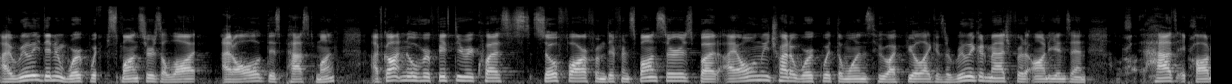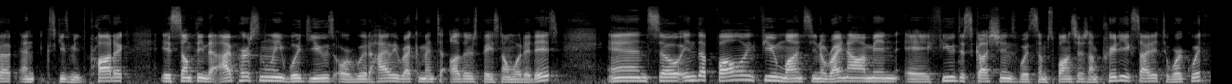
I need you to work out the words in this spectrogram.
I really didn't work with sponsors a lot at all this past month. I've gotten over 50 requests so far from different sponsors, but I only try to work with the ones who I feel like is a really good match for the audience and has a product and excuse me, the product is something that I personally would use or would highly recommend to others based on what it is. And so in the following few months, you know, right now I'm in a few discussions with some sponsors I'm pretty excited to work with.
